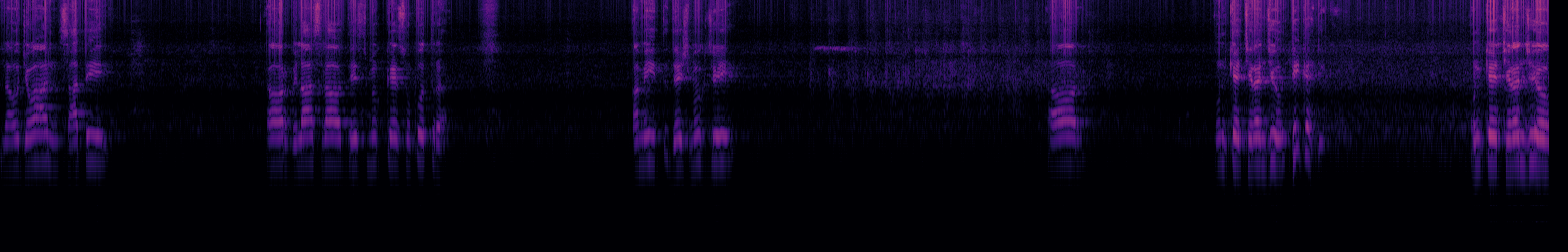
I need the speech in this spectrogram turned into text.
नौजवान साथी और विलास राव देशमुख के सुपुत्र अमित देशमुख जी। और उनके चिरंजीव, ठीक है ठीक उनके चिरंजीव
